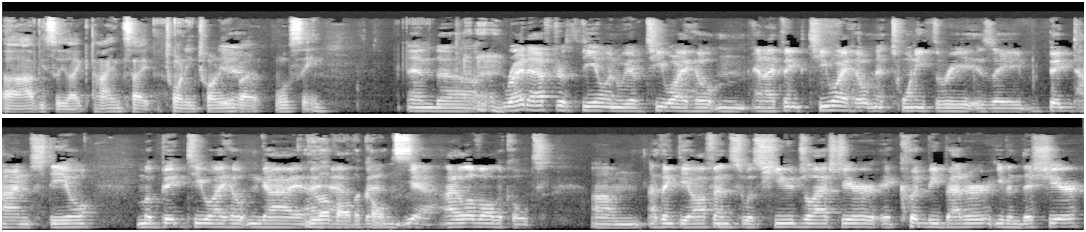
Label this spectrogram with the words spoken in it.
Uh, obviously, like hindsight twenty twenty, Yeah. but we'll see. And uh, right after Thielen, we have T.Y. Hilton, and I think T.Y. Hilton at 23 is a big time steal. I'm a big T.Y. Hilton guy. You I love all the been- Colts. Yeah, I love all the Colts. Um, I think the offense was huge last year. It could be better even this year.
